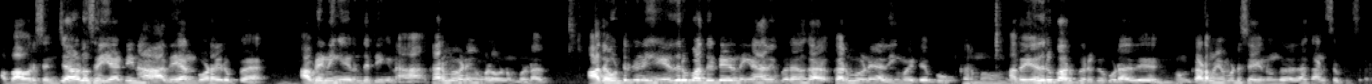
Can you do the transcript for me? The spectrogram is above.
அப்ப அவர் செஞ்சாலும் செய்யாட்டி நான் அதே அன்போட இருப்பேன். அப்படின்னு நீங்க இருந்துட்டீங்கன்னா கர்ம வினை உங்களை ஒண்ணும் பண்ணாது. அதை விட்டுட்டு நீங்க எதிர்பார்த்துட்டே இருந்தீங்கன்னா அதுக்கு பிறகு க- கர்ம வினை அதிகமாயிட்டே போகும். கர்மமும் அந்த எதிர்பார்ப்பு இருக்கக்கூடாது. ம். உங்க கடமையை மட்டும் செய்யணுங்கிறது தான் கான்செப்ட் சார்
